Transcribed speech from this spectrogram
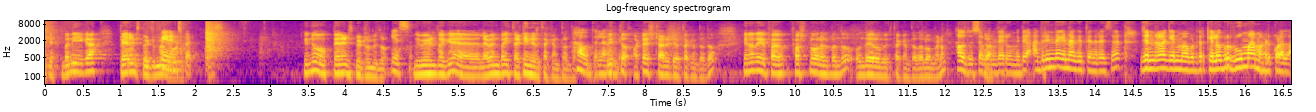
ಓಕೆ ಬನ್ನಿ ಈಗ ಪೇರೆಂಟ್ಸ್ ಬೆಡ್ರೂಮ್ ಇನ್ನು ಪೇರೆಂಟ್ಸ್ ಬೆಡ್ರೂಮ್ ಇದು. ನೀವು ಹೇಳಿದಾಗೆ ಲೆವೆನ್ ಬೈ ತರ್ಟೀನ್ ಇರ್ತಕ್ಕಂಥದ್ದು. ಹೌದು ವಿತ್ ಅಟ್ಯಾಚ್ ಟಾಯ್ಲೆಟ್ ಇರ್ತಕ್ಕಂಥದ್ದು. ಏನಾದ್ರೆ ಫಸ್ಟ್ ಫ್ಲೋರ್ ಅಲ್ಲಿ ಬಂದು ಒಂದೇ ರೂಮ್ ಇರ್ತಕ್ಕಂಥದ್ದಲ್ವ ಮೇಡಮ್ ಹೌದು ಸರ್ ಒಂದೇ ರೂಮ್ ಇದೆ. ಅದರಿಂದ ಏನಾಗುತ್ತೆ ಅಂದ್ರೆ ಸರ್ ಜನರಲ್ ಆಗಿ ಏನ್ ಮಾಡ್ಬಿಡ್ತಾರೆ ಕೆಲವೊಬ್ರು ರೂಮ್ ಮಾಡ್ಕೊಳ್ಳಲ್ಲ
